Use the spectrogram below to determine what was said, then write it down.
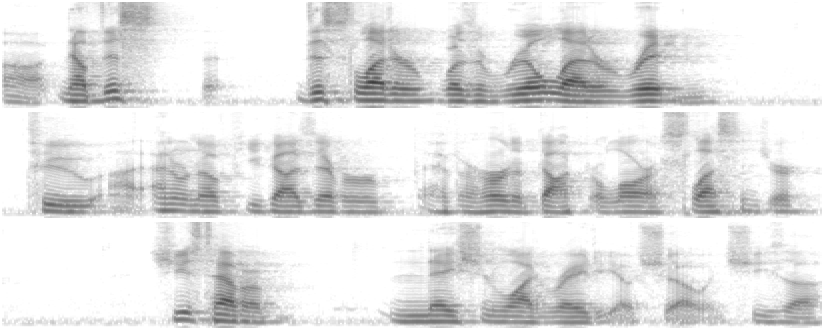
Uh, now, this, this letter was a real letter written to, I don't know if you guys ever have heard of Dr. Laura Schlesinger. She used to have a nationwide radio show, and she's a,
